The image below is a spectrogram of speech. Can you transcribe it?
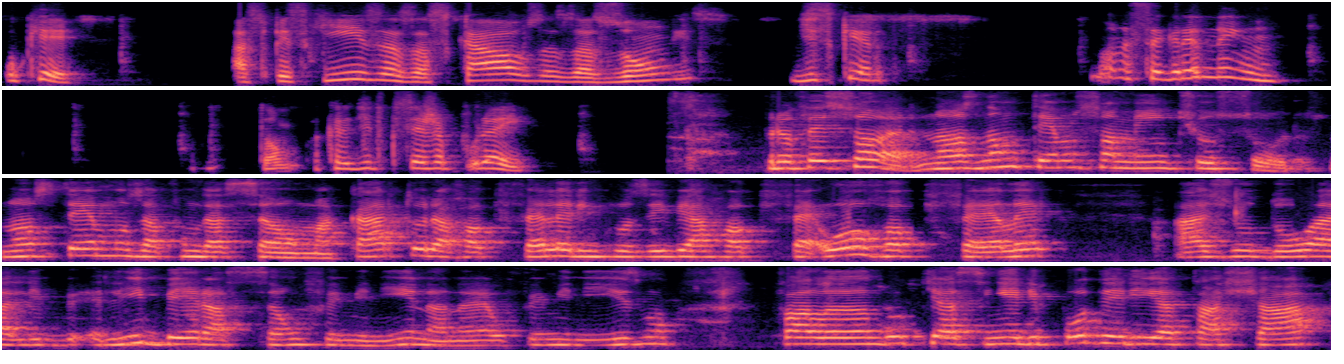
o quê? As pesquisas, as causas, as ONGs de esquerda. Não é segredo nenhum. Então, acredito que seja por aí. Professor, nós não temos somente o Soros, nós temos a Fundação MacArthur, a Rockefeller, inclusive a Rockefeller, o Rockefeller ajudou a liberação feminina, né, o feminismo, falando que assim ele poderia taxar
